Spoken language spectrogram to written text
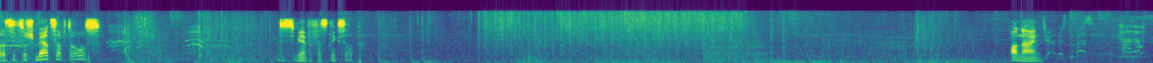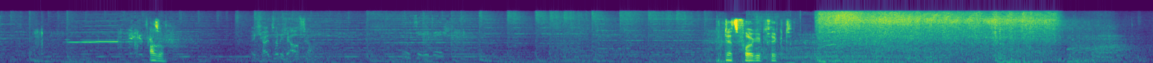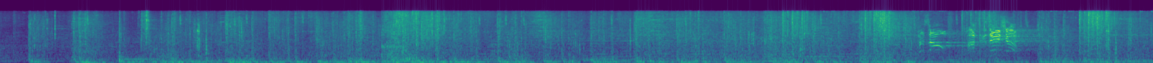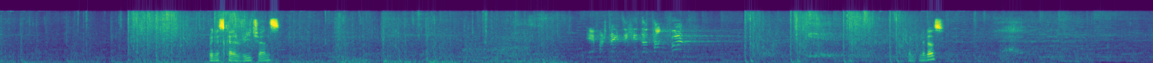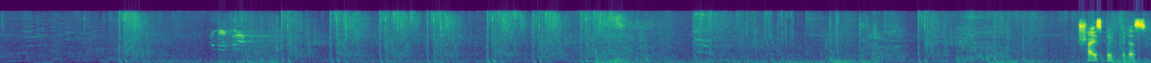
Boah, das sieht so schmerzhaft aus. Das sieht mir einfach fast nichts ab. Oh nein. Carlos? Also, Ich halte dich Ausschau. Gute Idee. bin jetzt voll gekriegt. Jetzt keine Regens. Er versteckt sich hinter Tank 5! Bringt mir das? Nummer 5! Scheiß bringt mir das.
